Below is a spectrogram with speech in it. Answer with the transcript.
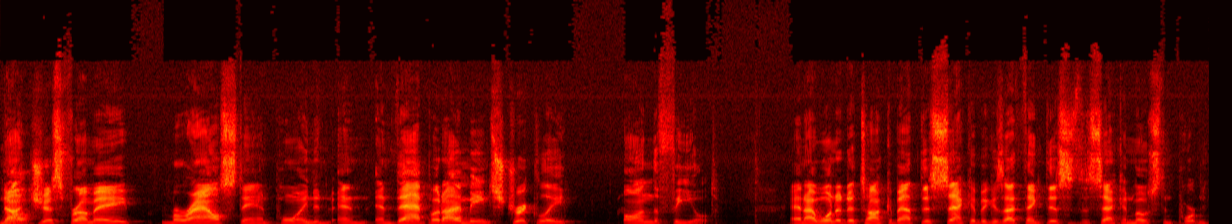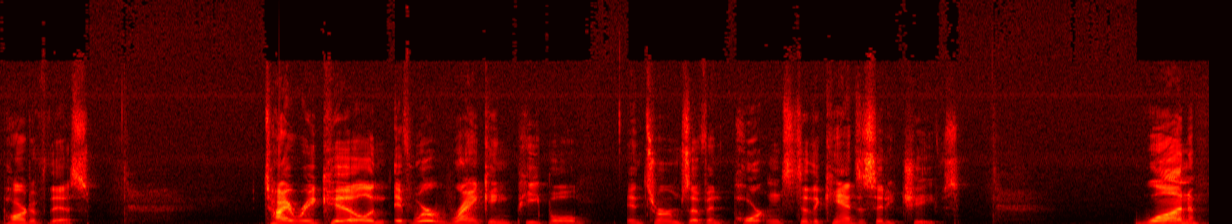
Not Oh. just from a morale standpoint and, and, and that, but I mean strictly on the field. And I wanted to talk about this second because I think this is the second most important part of this. Tyreek Hill, and if we're ranking people in terms of importance to the Kansas City Chiefs, one,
